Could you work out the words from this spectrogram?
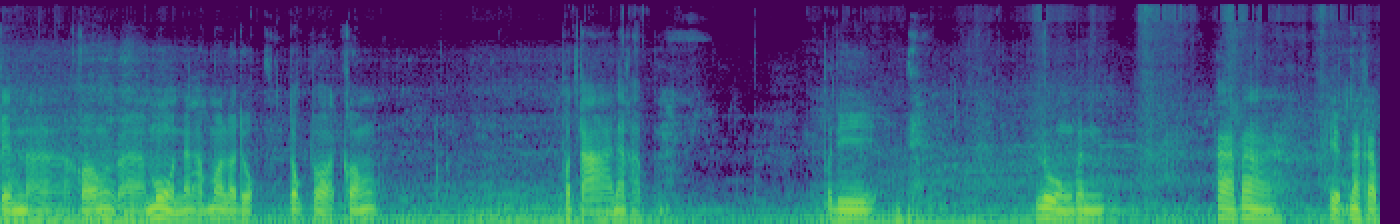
เป็นอของอมูลนะครับมรดกตกทอดของพ่อตานะครับ พอดีลุงเป็นพาป้าเห็ดนะครับ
